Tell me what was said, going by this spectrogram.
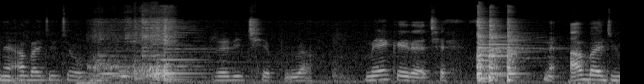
ને આ બાજુ જો. રેડી છે પૂરા. મેં કર્યા છે. ને આ બાજુ.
